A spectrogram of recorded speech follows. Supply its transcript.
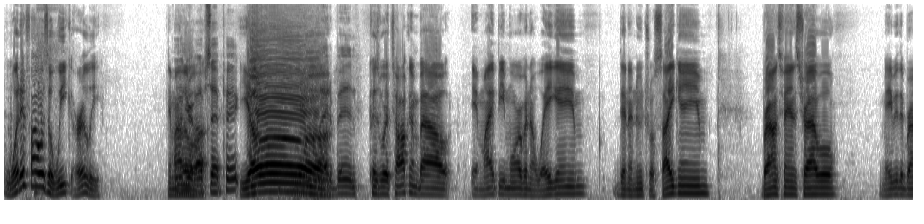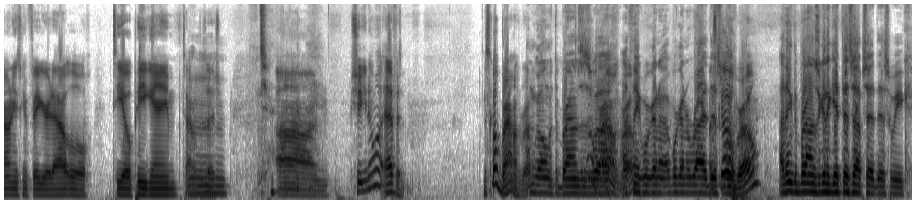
what if I was a week early? Am I on a your upset pick. Yo, You might have been. because we're talking about it might be more of an away game than a neutral site game. Browns fans travel. Maybe the Brownies can figure it out. little TOP game, time of possession. Um, shit, you know what? F it. Let's go Browns, bro. I'm going with the Browns Let's as go well. Browns, I think we're gonna we're gonna ride Let's this go, one. bro. I think the Browns are gonna get this upset this week.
